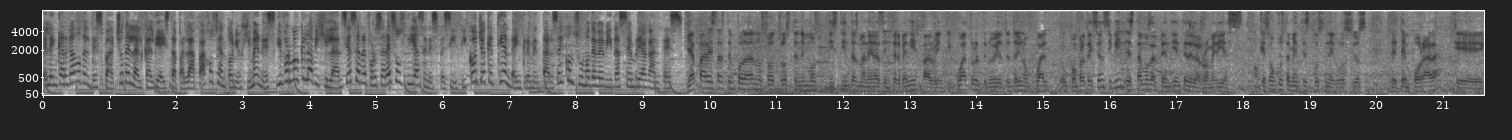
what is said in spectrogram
El encargado del despacho de la alcaldía Iztapalapa, José Antonio Jiménez, informó que la vigilancia se reforzará esos días en específico, ya que tiende a incrementarse el consumo de bebidas embriagantes. Ya para estas temporadas nosotros tenemos distintas maneras de intervenir. Para el 24, el 1 y el 31, cual con protección civil estamos al pendiente de las romerías, que son justamente estos negocios de temporada que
